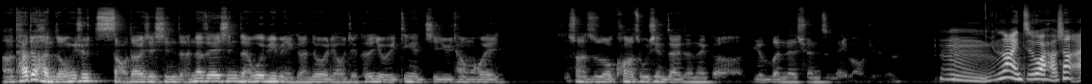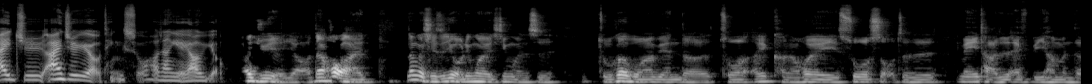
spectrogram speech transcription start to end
啊、呃，他就很容易去找到一些新的。那这些新的未必每个人都会了解，可是有一定的几率他们会算是说跨出现在的那个原本的圈子内吧。我觉得，嗯，Line 之外，好像 IG，IG 也有听说，好像也要有，IG 也要，但后来。那个其实又有另外一个新闻是，祖克伯那边的说，哎，可能会缩手，就是 Meta 就是 FB 他们的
